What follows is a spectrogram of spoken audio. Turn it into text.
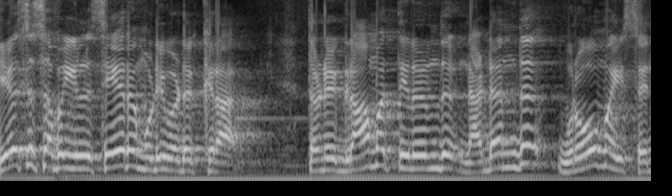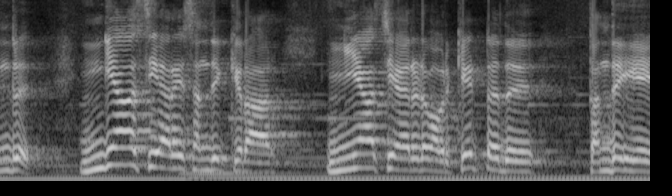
இயேசு சபையில் சேர முடிவெடுக்கிறார். தன்னுடைய கிராமத்திலிருந்து நடந்து உரோமை சென்று இஞ்ஞாசியாரை சந்திக்கிறார். இஞ்ஞாசியாரிடம் அவர் கேட்டது தந்தையே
